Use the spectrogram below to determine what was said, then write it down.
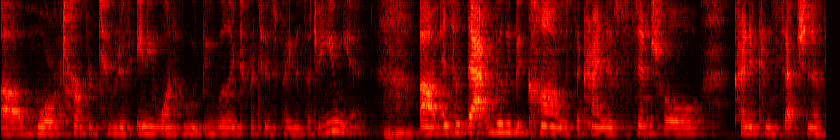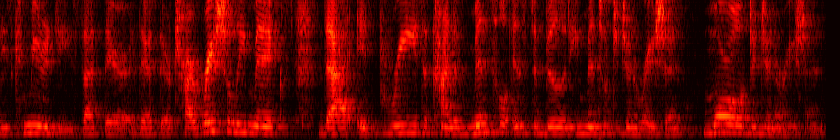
uh, moral turpitude of anyone who would be willing to participate in such a union. Mm-hmm. Um, and so that really becomes the kind of central kind of conception of these communities that they're, that they're triracially mixed, that it breeds a kind of mental instability, mental degeneration, moral degeneration,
